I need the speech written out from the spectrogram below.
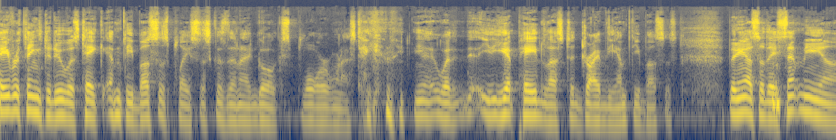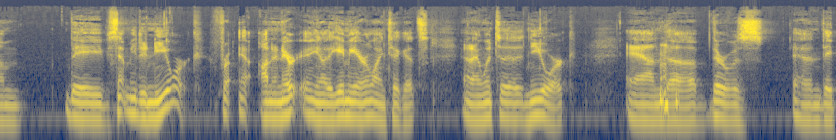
favorite things to do was take empty buses places because then I'd go explore when I was taking. you, know, you get paid less to drive the empty buses, but yeah. So they sent me um they sent me to New York for, on an air. You know they gave me airline tickets and I went to New York and uh, there was and they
